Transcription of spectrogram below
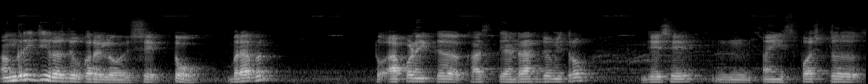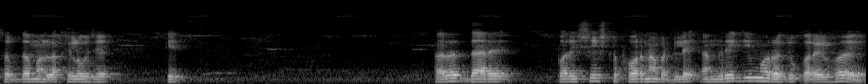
અંગ્રેજી રજૂ કરેલો હશે તો, બરાબર? તો આ પણ એક ખાસ ધ્યાન રાખજો મિત્રો, જે છે અહીં સ્પષ્ટ શબ્દમાં લખેલો છે કે અરજદારે પરિશિષ્ટ ફોરના બદલે અંગ્રેજીમાં રજૂ કરેલ હોય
